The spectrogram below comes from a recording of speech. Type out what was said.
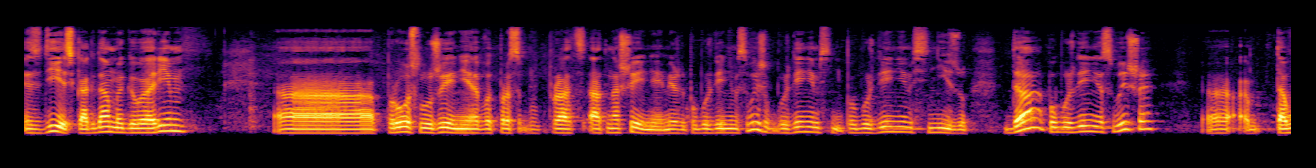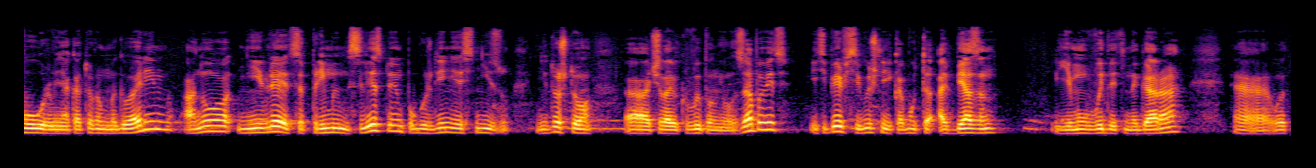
здесь, когда мы говорим э, про служение, вот про, про отношения между побуждением свыше и побуждением, побуждением снизу. Да, побуждение свыше э, того уровня, о котором мы говорим, оно не является прямым следствием побуждения снизу. Не то, что а, человек выполнил заповедь, и теперь Всевышний как будто обязан ему выдать на гора э, вот,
